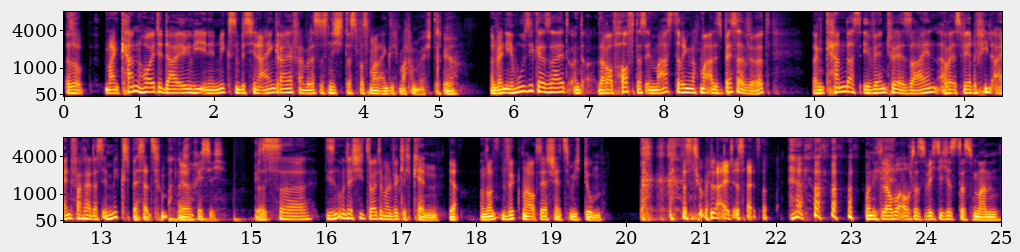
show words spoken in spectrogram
Also man kann heute da irgendwie in den Mix ein bisschen eingreifen, aber das ist nicht das, was man eigentlich machen möchte. Ja. Und wenn ihr Musiker seid und darauf hofft, dass im Mastering nochmal alles besser wird, dann kann das eventuell sein, aber es wäre viel einfacher, das im Mix besser zu machen. Ja, richtig. richtig. Das, äh, diesen Unterschied sollte man wirklich kennen. Ja. Ansonsten wirkt man auch sehr schnell ziemlich dumm. das tut mir leid, ist halt so. Und ich glaube auch, dass wichtig ist, dass man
